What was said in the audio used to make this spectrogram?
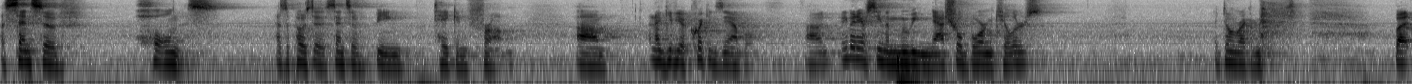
a sense of wholeness, as opposed to a sense of being taken from. Um, and I'll give you a quick example. Uh, anybody ever seen the movie Natural Born Killers? I don't recommend it. But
